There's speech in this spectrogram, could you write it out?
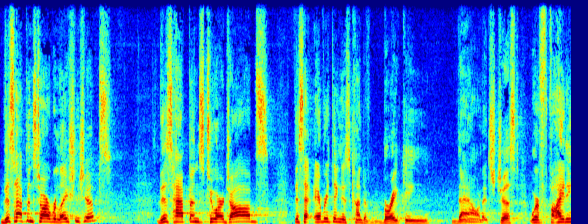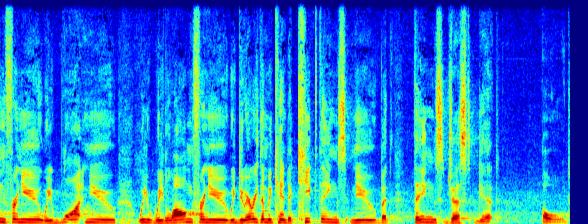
this happens to our relationships. This happens to our jobs. This everything is kind of breaking down. It's just, we're fighting for new, we want new, we, we long for new, we do everything we can to keep things new, but things just get old.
